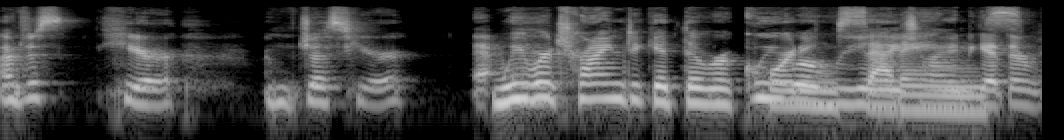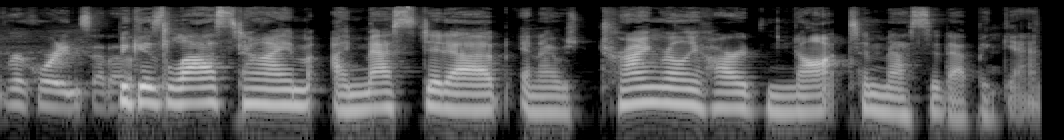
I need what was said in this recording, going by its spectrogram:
I'm just here. I'm just here. we were trying to get the we recording were really settings. trying to get the recording set up. because last time I messed it up and I was trying really hard not to mess it up again.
